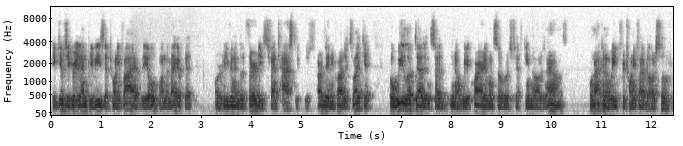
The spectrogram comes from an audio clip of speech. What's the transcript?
it gives you great NPVs at 25, the old one, the mega pit, or even into the 30s. Fantastic. There's hardly any projects like it. But we looked at it and said, you know, we acquired it when silver was $15 an ounce. We're not going to wait for $25 silver.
